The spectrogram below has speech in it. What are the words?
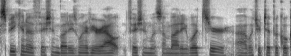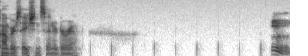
speaking of fishing buddies, whenever you're out fishing with somebody, what's your uh, what's your typical conversation centered around? Hmm.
